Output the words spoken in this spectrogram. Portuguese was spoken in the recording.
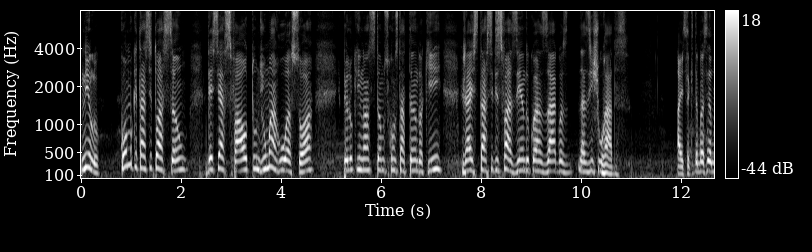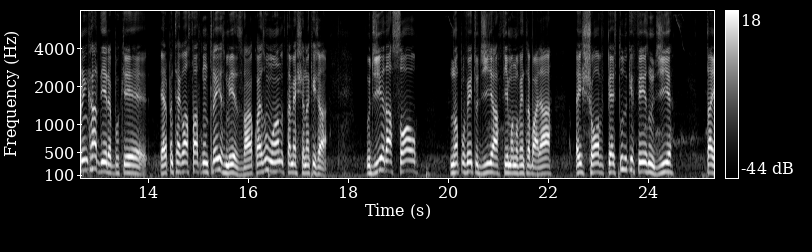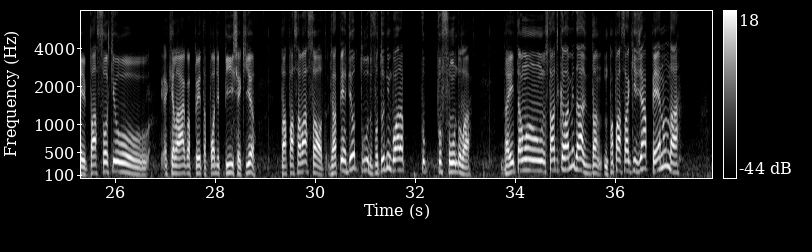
Nilo, como que está a situação desse asfalto de uma rua só? Pelo que nós estamos constatando aqui, já está se desfazendo com as águas das enxurradas. Ah, isso aqui tá parecendo brincadeira, porque era para entregar o asfalto com três meses, vai quase um ano que tá mexendo aqui já. O dia dá sol, não aproveita o dia, a firma não vem trabalhar, aí chove, perde tudo que fez no dia. Tá aí, passou aqui o, aquela água preta, pó de picha aqui, ó para passar o asfalto. Já perdeu tudo, foi tudo embora pro, pro fundo lá. Daí tá um estado de calamidade. Tá, para passar aqui de a pé não dá.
